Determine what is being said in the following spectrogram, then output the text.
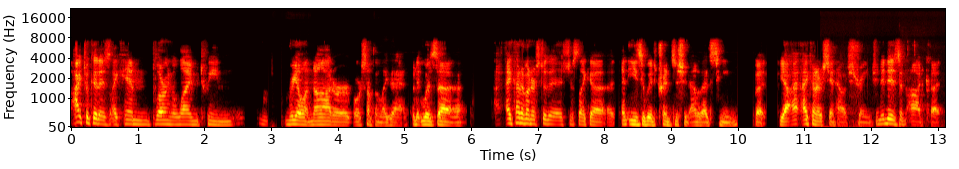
I took it as like him blurring the line between real and not, or or something like that. But it was, uh, I, I kind of understood it as just like a an easy way to transition out of that scene. But yeah, I, I can understand how it's strange, and it is an odd cut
